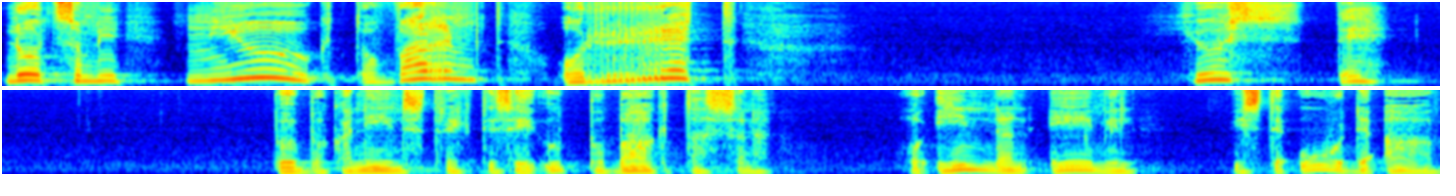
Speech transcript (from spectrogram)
Något som är mjukt och varmt och rött. Just det. Bubba kanin sträckte sig upp på baktassarna och innan Emil visste ordet av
